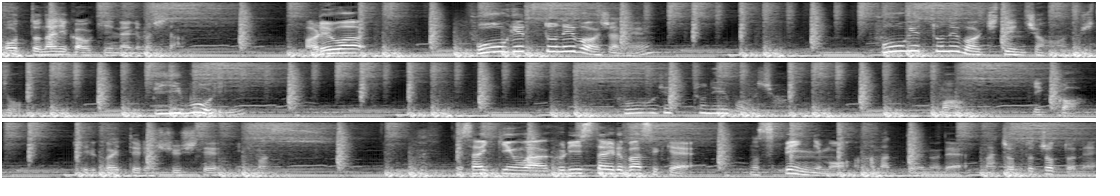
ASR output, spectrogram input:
俺。おっと何かを気になりました？あれはフォーゲットネバーじゃね？フォーゲットネバー来てんじゃんあの人。B ボーイフォーゲットネバーじゃん。まあいっか。切り替えて練習していきます。で最近はフリースタイルバスケのスピンにもハマってるのでまあちょっとちょっとね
